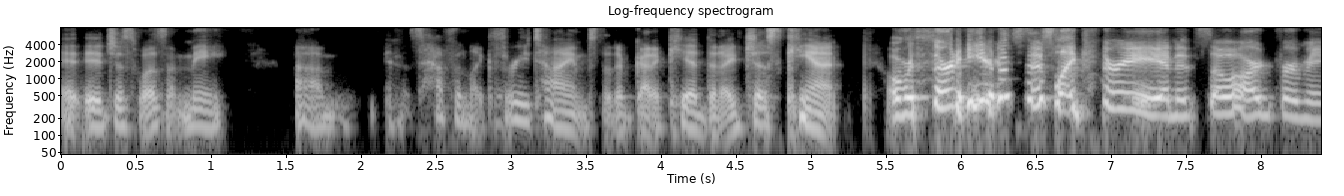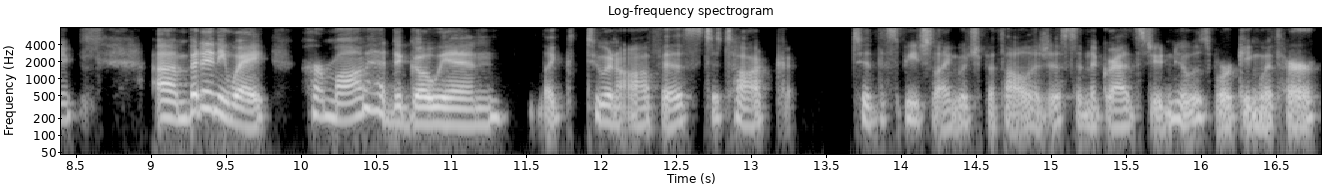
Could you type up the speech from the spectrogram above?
It, it just wasn't me. Um and it's happened like three times that I've got a kid that I just can't. Over 30 years, there's like three, and it's so hard for me. Um, but anyway, her mom had to go in like to an office to talk to the speech language pathologist and the grad student who was working with her.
